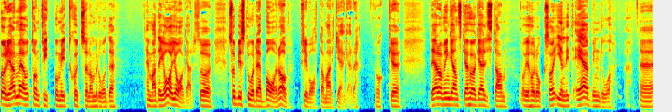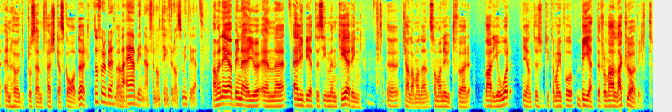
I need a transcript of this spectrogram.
börjar med att ta en titt på mitt skötselområde hemma där jag jagar så, så består det bara av privata markägare. Och eh, där har vi en ganska hög älgstam och vi har också enligt ÄBIN då eh, en hög procent färska skador. Då får du berätta men, vad ÄBIN är för någonting för de som inte vet. Ja, men ÄBIN är ju en eh, älgbetesinventering eh, kallar man den som man utför varje år. Egentligen så tittar man ju på bete från alla klövvilt.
